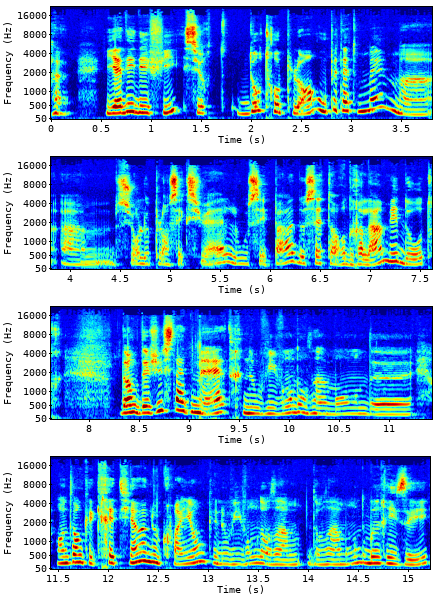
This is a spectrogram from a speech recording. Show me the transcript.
il y a des défis sur d'autres plans, ou peut-être même euh, sur le plan sexuel, ou c'est pas de cet ordre-là, mais d'autres. Donc de juste admettre, nous vivons dans un monde, euh, en tant que chrétiens, nous croyons que nous vivons dans un, dans un monde brisé,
